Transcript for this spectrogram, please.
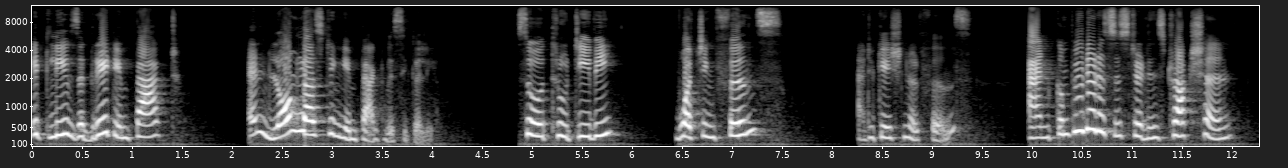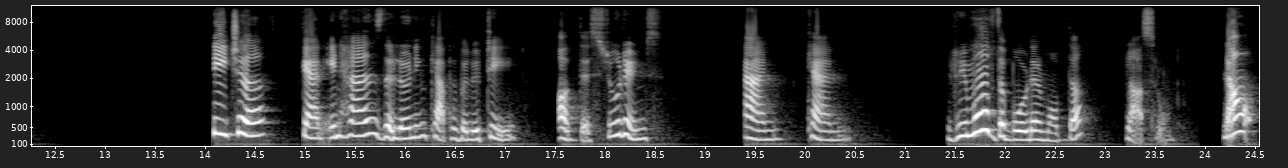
it leaves a great impact and long lasting impact basically. So, through TV, watching films, educational films and computer assisted instruction, teacher can enhance the learning capability of the students and can remove the boredom of the classroom. Now,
